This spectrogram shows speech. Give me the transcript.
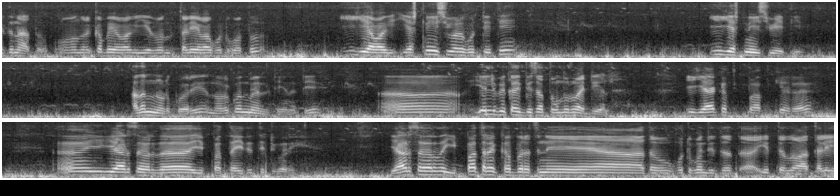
ಇದನ್ನಾಯ್ತು ಅಂದರೆ ಕಬ್ಬು ಯಾವಾಗ ಒಂದು ತಳಿ ಯಾವಾಗ ಹುಟ್ಕೋತು, ಈಗ ಯಾವಾಗ ಎಷ್ಟನೇ ಇಸ್ವಿ ಒಳಗೆ ಹುಟ್ಟೈತಿ ಈಗ ಎಷ್ಟನೇ ಇಸ್ವಿ ಐತಿ? ಅದನ್ನು ನೋಡ್ಕೋರಿ ನೋಡ್ಕೊಂಡ್ಮೇಲೆ ಏನೈತಿ? ಎಲ್ಲಿ ಬೇಕಾದ ಬೀಜ ತೊಂದರೂ ಅಡ್ಡಿ ಅಲ್ಲ ಈಗ ಯಾಕೆ ಅಂತ ಕೇಳ್ರೆ ಈಗ ಎರಡು ಸಾವಿರದ ಇಪ್ಪತ್ತೈದು ತಿಟ್ಕೋರಿ. ಎರಡು ಸಾವಿರದ ಇಪ್ಪತ್ತರ ಕಬ್ಬು ರಚನೆ ಅದು ಹುಟ್ಕೊಂಡಿದ್ದ, ಇತ್ತಲ್ಲೋ ಆ ತಳಿ?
